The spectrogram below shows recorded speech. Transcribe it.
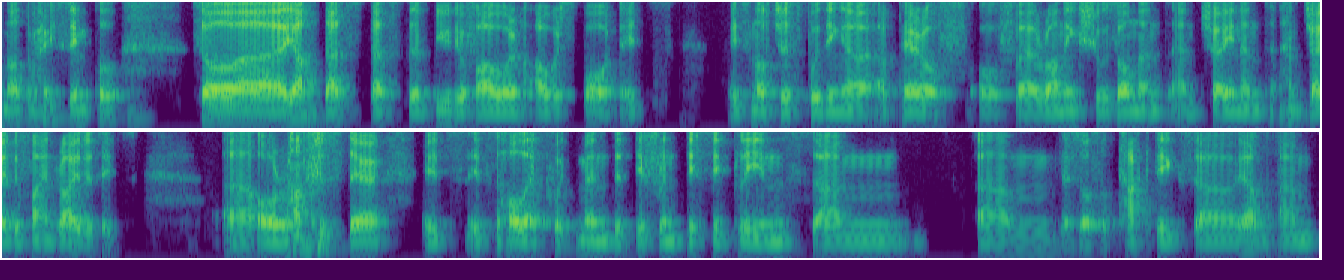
not very simple. So uh, yeah, that's that's the beauty of our our sport. It's it's not just putting a, a pair of of uh, running shoes on and and train and and try to find riders. It's uh, or runners there. It's it's the whole equipment, the different disciplines. Um, um, there's also tactics. Uh, yeah, um,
